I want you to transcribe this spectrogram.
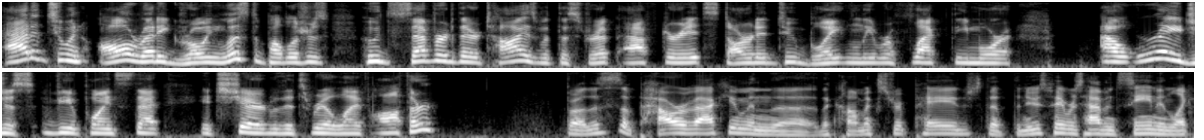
added to an already growing list of publishers who'd severed their ties with the strip after it started to blatantly reflect the more outrageous viewpoints that it shared with its real life author. Bro, this is a power vacuum in the, the comic strip page that the newspapers haven't seen in like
